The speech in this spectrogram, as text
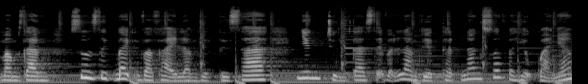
Mong rằng dù dịch bệnh và phải làm việc từ xa, nhưng chúng ta sẽ vẫn làm việc thật năng suất và hiệu quả nhé.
